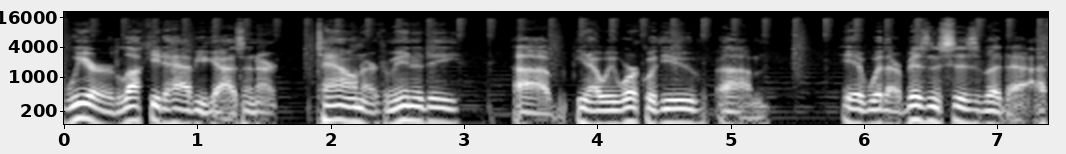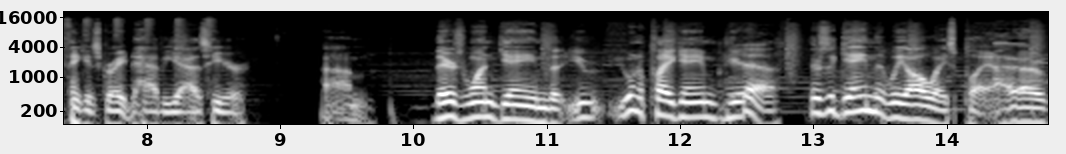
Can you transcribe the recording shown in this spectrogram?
we are lucky to have you guys in our town, our community. Uh, you know, we work with you um, yeah, with our businesses, but uh, I think it's great to have you guys here. Um, there's one game that you you want to play a game here. yeah. There's a game that we always play. I know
